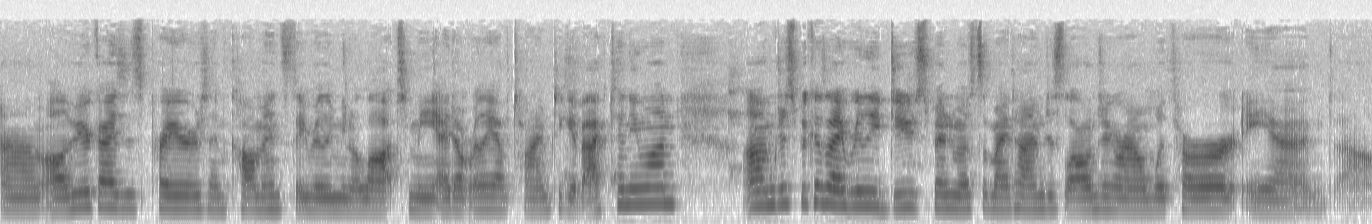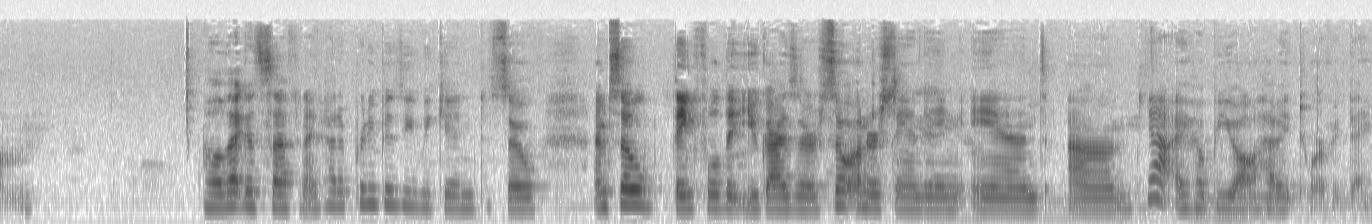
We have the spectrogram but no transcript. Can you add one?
um, all of your guys' prayers and comments. They really mean a lot to me. I don't really have time to get back to anyone. Um, just because I really do spend most of my time just lounging around with her and um, all that good stuff and I've had a pretty busy weekend so I'm so thankful that you guys are so understanding and um, yeah I hope you all have a terrific day.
